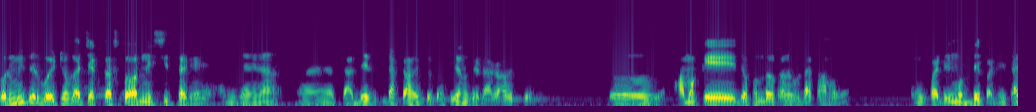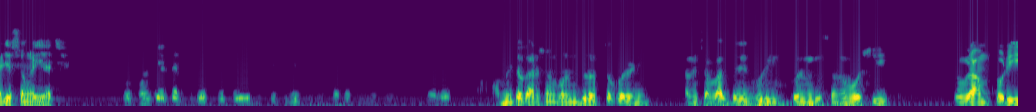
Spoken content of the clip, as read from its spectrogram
কর্মীদের বৈঠক আছে একটা স্তর নিশ্চিত থাকে। আমি জানি না কাদের ডাকা হয়েছে কতজনকে ডাকা হচ্ছে তো আমাকে যখন দরকার হবে ডাকা হবে। আমি পার্টির মধ্যে পার্টির কাজের সঙ্গেই আছি। আমি তো কারোর সঙ্গে কোনো দূরত্ব করিনি। আমি সকাল থেকে ঘুরি কর্মীদের সঙ্গে বসি প্রোগ্রাম করি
